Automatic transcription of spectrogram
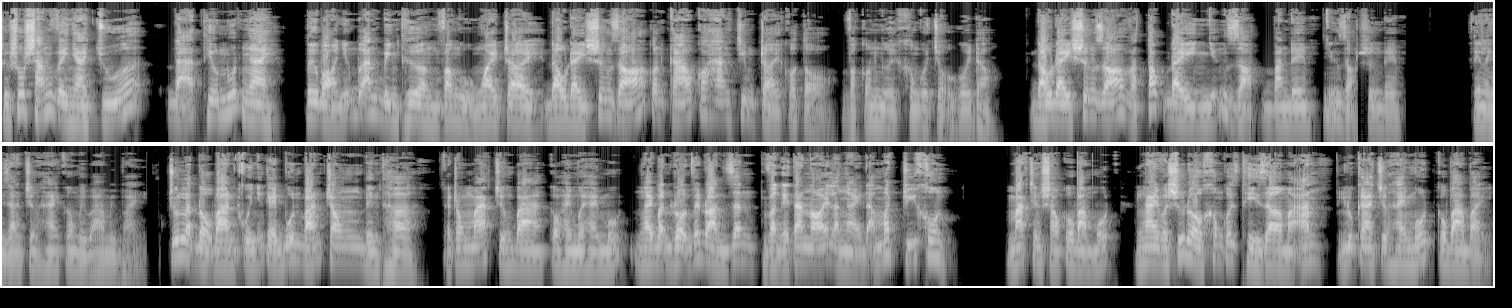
Sự sốt sắng về nhà Chúa đã thiêu nuốt Ngài, từ bỏ những bữa ăn bình thường và ngủ ngoài trời, đầu đầy sương gió, con cáo có hang chim trời có tổ và con người không có chỗ gối đầu. Đầu đầy sương gió và tóc đầy những giọt ban đêm, những giọt sương đêm. Tin lành Giang chương 2 câu 13 17. Chúa lật đổ bàn của những kẻ buôn bán trong đền thờ. Ở trong Mark chương 3 câu 20 21, Ngài bận rộn với đoàn dân và người ta nói là Ngài đã mất trí khôn. Mark chương 6 câu 31, Ngài và sứ đồ không có thì giờ mà ăn. Luca chương 21 câu 37.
